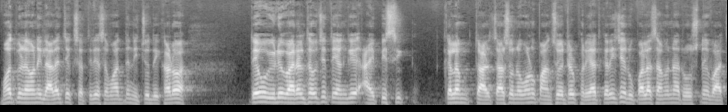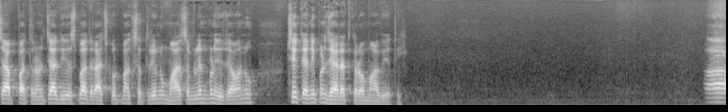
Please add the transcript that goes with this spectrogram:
મત મેળવવાની લાલચે ક્ષત્રિય સમાજને નીચો દેખાડવા તેવો વીડિયો વાયરલ થયો છે. તે અંગે આઈપીસી કલમ ચારસો નવ્વાણું, પાંચસો હેઠળ ફરિયાદ કરી છે. રૂપાલા સામેના રોષને વાચા આપવા ત્રણ ચાર દિવસ બાદ રાજકોટમાં ક્ષત્રિયોનું મહાસંમેલન પણ યોજાવાનું છે. તેની પણ જાહેરાત કરવામાં આવી હતી. આ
